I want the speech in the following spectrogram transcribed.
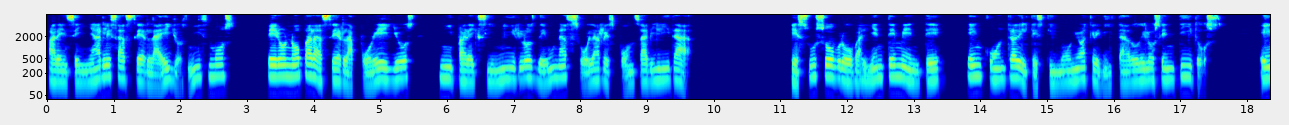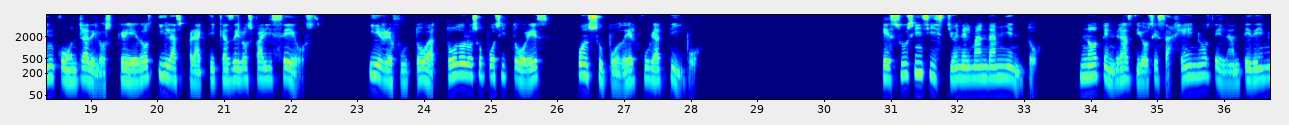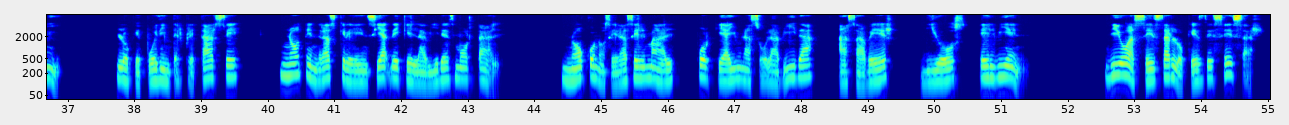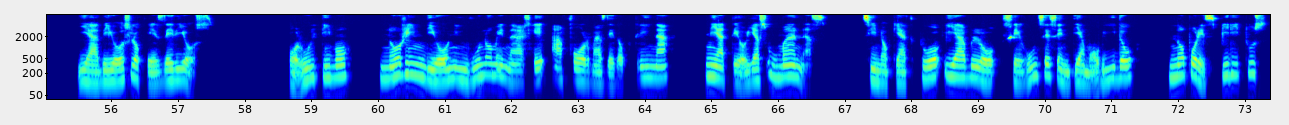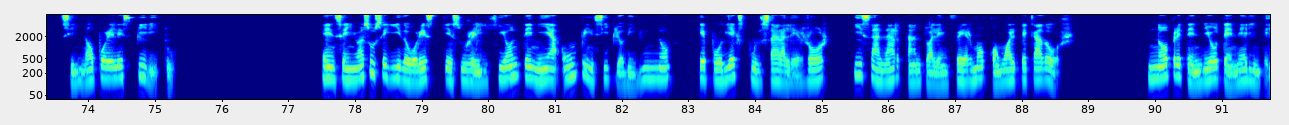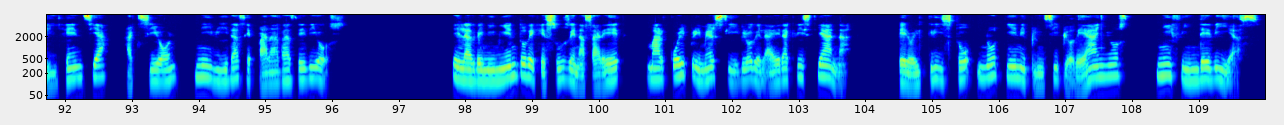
para enseñarles a hacerla ellos mismos pero no para hacerla por ellos ni para eximirlos de una sola responsabilidad. Jesús obró valientemente en contra del testimonio acreditado de los sentidos, en contra de los credos y las prácticas de los fariseos, y refutó a todos los opositores con su poder curativo. Jesús insistió en el mandamiento, no tendrás dioses ajenos delante de mí, lo que puede interpretarse, no tendrás creencia de que la vida es mortal, no conocerás el mal porque hay una sola vida, a saber, Dios el bien. Dio a César lo que es de César y a Dios lo que es de Dios. Por último, no rindió ningún homenaje a formas de doctrina ni a teorías humanas, sino que actuó y habló según se sentía movido, no por espíritus, sino por el espíritu. Enseñó a sus seguidores que su religión tenía un principio divino que podía expulsar al error y sanar tanto al enfermo como al pecador no pretendió tener inteligencia, acción ni vida separadas de Dios. El advenimiento de Jesús de Nazaret marcó el primer siglo de la era cristiana pero el Cristo no tiene principio de años ni fin de días.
